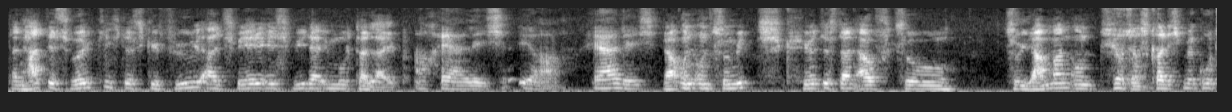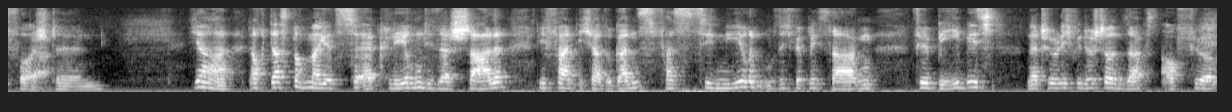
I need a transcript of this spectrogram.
dann hat es wirklich das Gefühl, als wäre es wieder im Mutterleib. Ach herrlich, ja, herrlich. Ja, und, und somit hört es dann auf zu, zu jammern und... Ja, das kann ich mir gut vorstellen. Ja, auch das nochmal jetzt zur Erklärung dieser Schale, die fand ich also ganz faszinierend, muss ich wirklich sagen, für Babys, natürlich, wie du schon sagst, auch für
